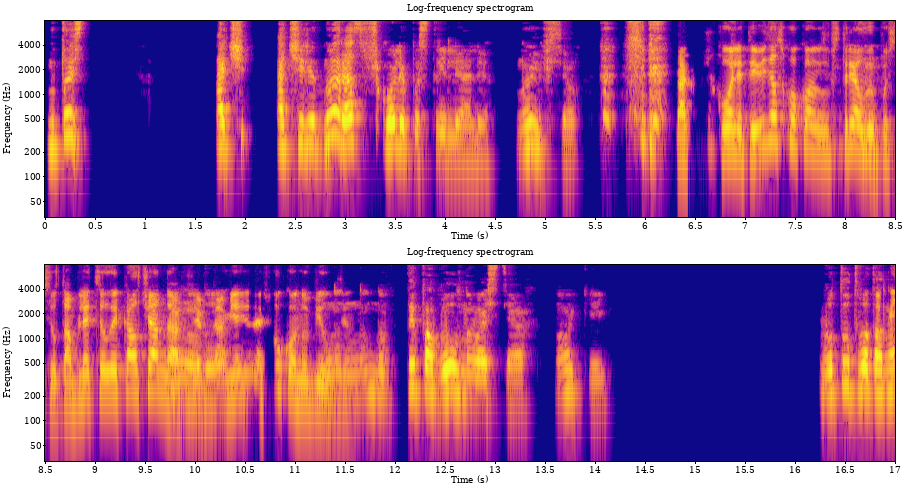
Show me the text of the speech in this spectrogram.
Ну, то есть оч... очередной раз в школе постреляли. Ну и все. Так, в школе ты видел, сколько он стрел выпустил? Там, блядь, целый колчан нахер. Ну, да. Там, я не знаю, сколько он убил. Ну, ну, ну, ты побыл в новостях. Ну, окей. Вот тут вот она...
